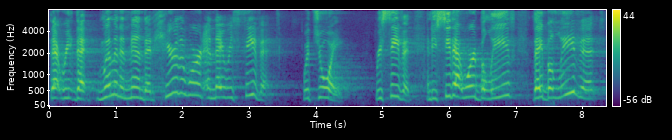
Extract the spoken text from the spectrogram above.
that, re, that women and men that hear the word and they receive it with joy. Receive it. And do you see that word believe? They believe it,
